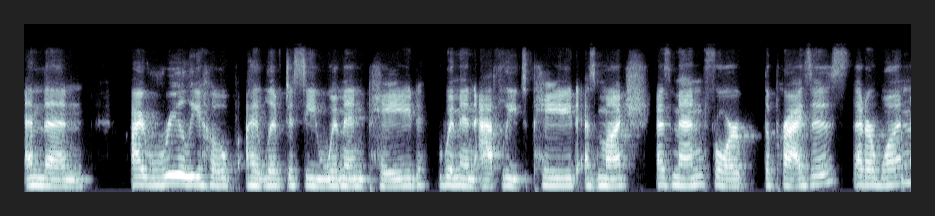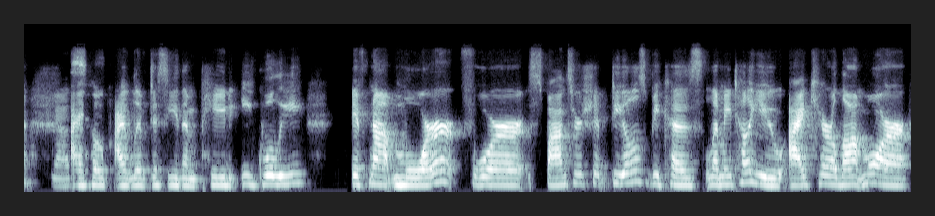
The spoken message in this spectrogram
And then I really hope I live to see women paid, women athletes paid as much as men for the prizes that are won. Yes. I hope I live to see them paid equally if not more, for sponsorship deals. Because let me tell you, I care a lot more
